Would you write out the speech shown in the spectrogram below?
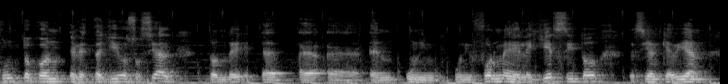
junto con el estallido social, donde eh, en un uniforme del ejército decían que habían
